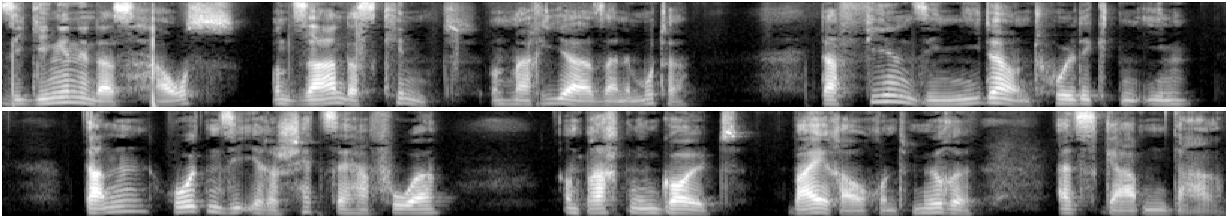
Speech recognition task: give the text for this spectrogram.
Sie gingen in das Haus und sahen das Kind und Maria seine Mutter. Da fielen sie nieder und huldigten ihm. Dann holten sie ihre Schätze hervor und brachten ihm Gold, Weihrauch und Myrrhe als Gaben dar.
